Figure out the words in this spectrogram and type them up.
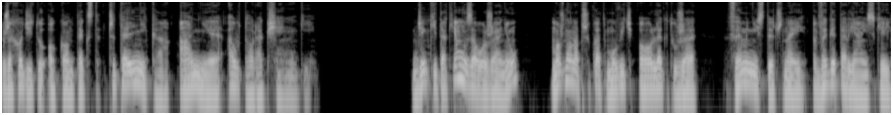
że chodzi tu o kontekst czytelnika, a nie autora księgi. Dzięki takiemu założeniu można na przykład mówić o lekturze feministycznej, wegetariańskiej,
